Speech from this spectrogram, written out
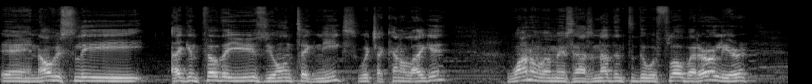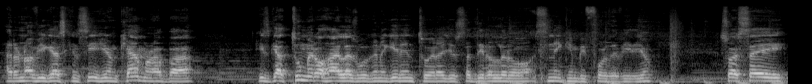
And obviously, I can tell that you use your own techniques, which I kind of like it. One of them is has nothing to do with flow, but earlier, I don't know if you guys can see here on camera, but he's got two metal halides. We're gonna get into it. I just I did a little sneaking before the video. So I say,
